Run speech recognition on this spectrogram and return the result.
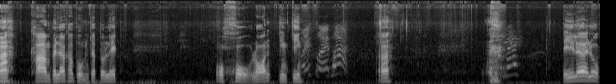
อะ ข้ามไปแล้วครับผมเจ้าตัวเล็ก โอ้โห ร้อนจริง ๆ อะ ตีเลยลูก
